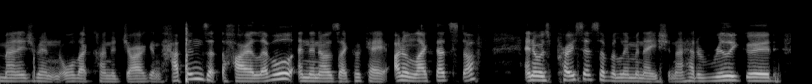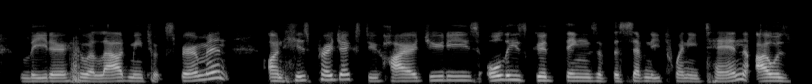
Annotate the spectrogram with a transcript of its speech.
management and all that kind of jargon happens at the higher level. And then i was like okay i don't like that stuff. And it was process of elimination. I had a really good leader who allowed me to experiment on his projects do higher duties all these good things of the 70 20 10 i was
